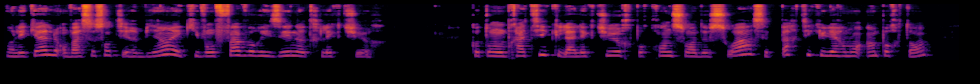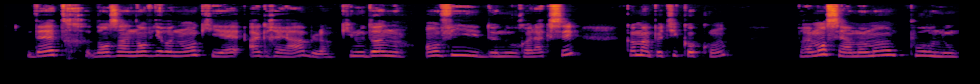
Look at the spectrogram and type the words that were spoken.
dans lesquelles on va se sentir bien et qui vont favoriser notre lecture. Quand on pratique la lecture pour prendre soin de soi, c'est particulièrement important d'être dans un environnement qui est agréable, qui nous donne envie de nous relaxer, comme un petit cocon. Vraiment, c'est un moment pour nous.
